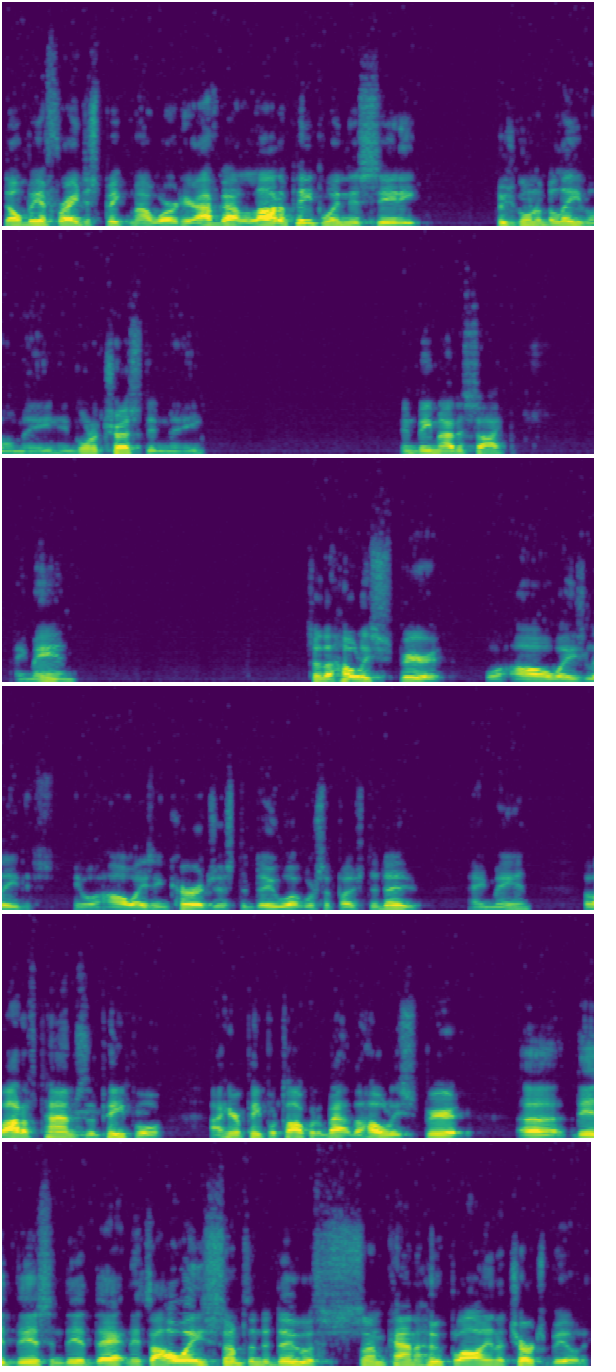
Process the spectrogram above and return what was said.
don't be afraid to speak my word here. I've got a lot of people in this city who's going to believe on me and going to trust in me and be my disciples. Amen? So the Holy Spirit will always lead us. He will always encourage us to do what we're supposed to do. Amen. A lot of times the people I hear people talking about the Holy Spirit uh, did this and did that, and it's always something to do with some kind of hoopla in a church building.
